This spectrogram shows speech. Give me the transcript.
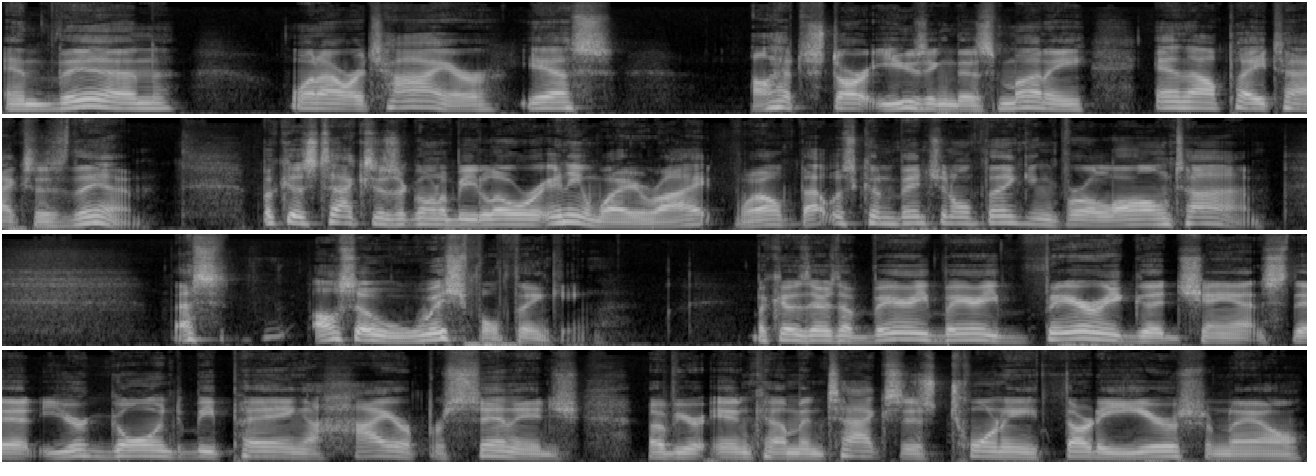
and then when I retire, yes, I'll have to start using this money and I'll pay taxes then. Because taxes are going to be lower anyway, right? Well, that was conventional thinking for a long time. That's also wishful thinking because there's a very, very, very good chance that you're going to be paying a higher percentage of your income in taxes 20, 30 years from now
